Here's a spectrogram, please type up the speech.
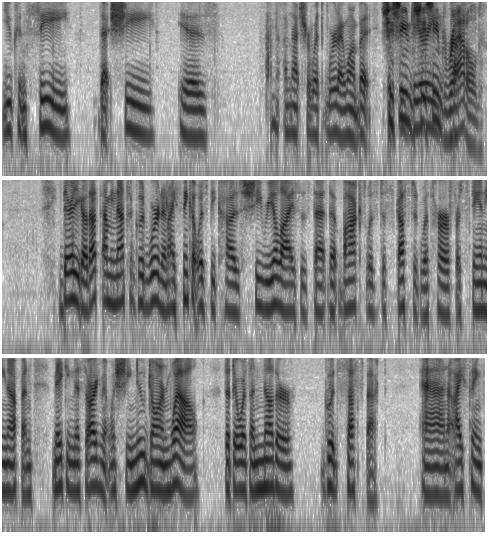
you can see that she is. I'm, I'm not sure what word I want, but She but seemed- she seemed ups- rattled. There you go. That I mean, that's a good word, and I think it was because she realizes that that Box was disgusted with her for standing up and making this argument when she knew darn well that there was another good suspect, and I think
